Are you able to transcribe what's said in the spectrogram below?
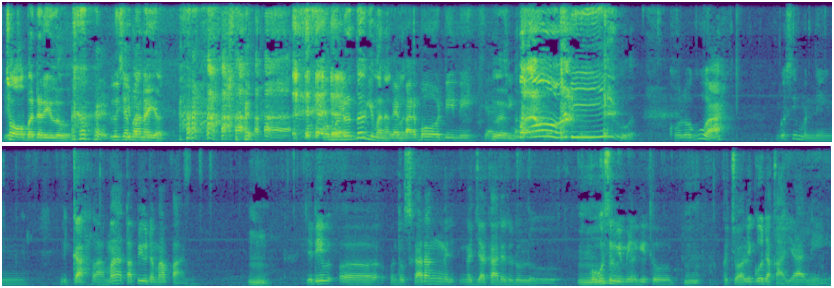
Coba dari lu. lu siapa? gimana? Yot? Menurut lu gimana? Lempar body nih si anjing. Body. Kalau gua, gua sih mending nikah lama tapi udah mapan. Hmm. Jadi eh, untuk sekarang nge- ngejar karir dulu. Kok gue sih lebih milih gitu. Hmm. Kecuali gue udah kaya nih.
